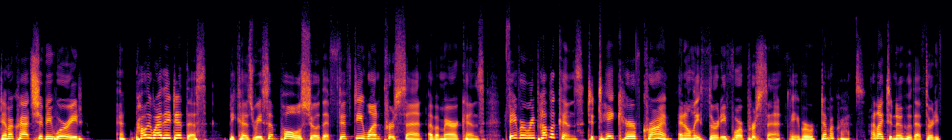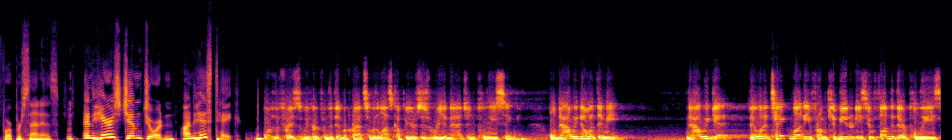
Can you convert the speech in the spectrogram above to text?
Democrats should be worried, and probably why they did this because recent polls show that 51% of Americans favor Republicans to take care of crime and only 34% favor Democrats. I'd like to know who that 34% is. and here's Jim Jordan on his take. One of the phrases we heard from the Democrats over the last couple years is reimagine policing. Well, now we know what they mean. Now we get it. They want to take money from communities who funded their police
